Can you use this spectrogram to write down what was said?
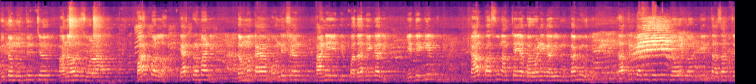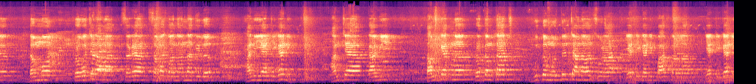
बुद्ध मूर्तींचं अनावरण सोहळा पार पडला. त्याचप्रमाणे दमकाया फाउंडेशन ठाणे येथील पदाधिकारी हे देखील कालपासून आमच्या या बरवाडी गावी मुक्कामी होते. रात्री त्यांनी देखील जवळजवळ तीन तासाचं धम्म प्रवचन आम्हा सगळ्या समाज बांधवांना दिलं. आणि या ठिकाणी आमच्या गावी तालुक्यातनं प्रथमतःच बुद्ध मूर्तींचा अनावरण सोहळा या ठिकाणी पार पडला. या ठिकाणी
